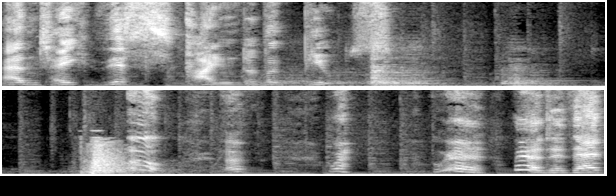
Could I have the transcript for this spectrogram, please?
and take this kind of abuse. Oh, uh, where, where, where did that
